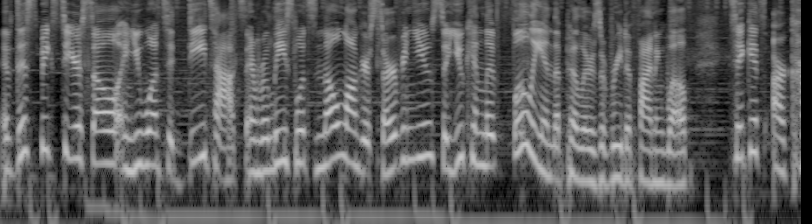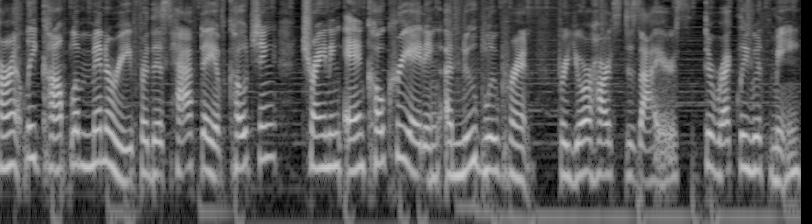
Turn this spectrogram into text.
If this speaks to your soul and you want to detox and release what's no longer serving you so you can live fully in the pillars of redefining wealth, Tickets are currently complimentary for this half day of coaching, training, and co creating a new blueprint for your heart's desires directly with me.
